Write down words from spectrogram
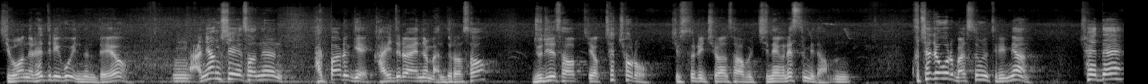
지원을 해드리고 있는데요. 음, 안양시에서는 발빠르게 가이드라인을 만들어서 뉴딜 사업 지역 최초로 집수리 지원 사업을 진행을 했습니다. 음, 구체적으로 말씀을 드리면 최대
